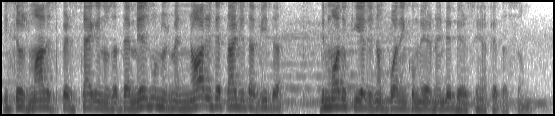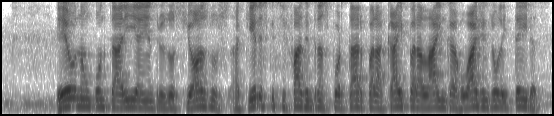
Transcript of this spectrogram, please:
e seus males perseguem-nos até mesmo nos menores detalhes da vida, de modo que eles não podem comer nem beber sem afetação. Eu não contaria entre os ociosos aqueles que se fazem transportar para cá e para lá em carruagens ou leiteiras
